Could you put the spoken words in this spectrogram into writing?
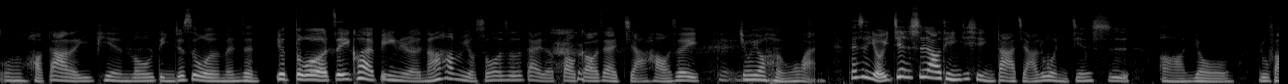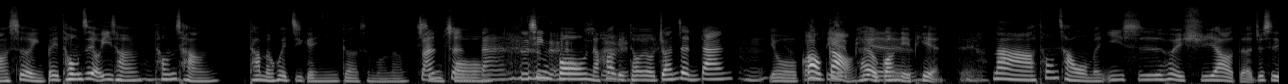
哇，好大的一片 loading，就是我的门诊又多了这一块病人，然后他们有时候是带着报告在加号，所以 就又很晚。但是有一件事要提醒大家，如果你今天是呃有。乳房摄影被通知有异常，嗯、通常他们会寄给你一个什么呢？转诊单，信 封，然后里头有转诊单，有报告，还有光碟片。那通常我们医师会需要的就是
